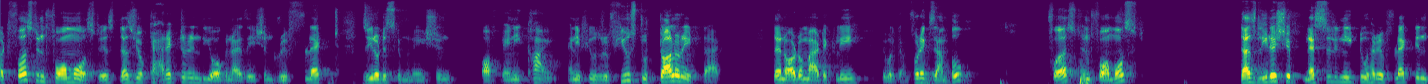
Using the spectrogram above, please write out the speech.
But first and foremost is, does your character in the organization reflect zero discrimination of any kind? And if you refuse to tolerate that, then automatically you will come. For example, first and foremost, does leadership necessarily need to reflect in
